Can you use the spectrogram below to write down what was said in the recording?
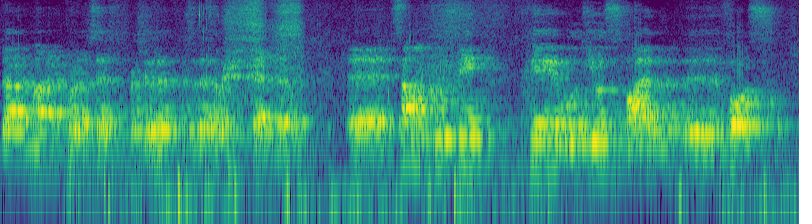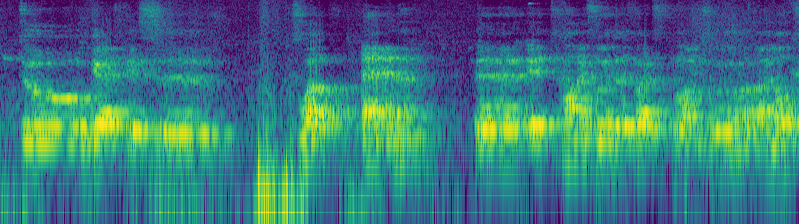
that my predecessor, said that uh, someone could think he would use violent uh, force to get his, uh, wealth. And uh, it connects with the first point uh, I note.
